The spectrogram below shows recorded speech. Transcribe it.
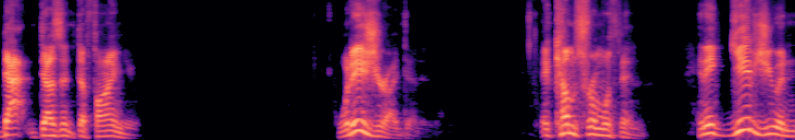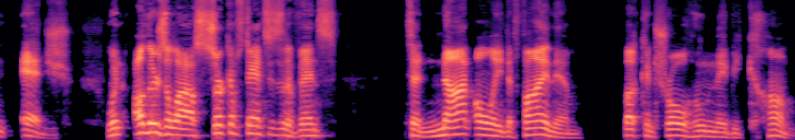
that doesn't define you. What is your identity? It comes from within, and it gives you an edge when others allow circumstances and events to not only define them, but control whom they become.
